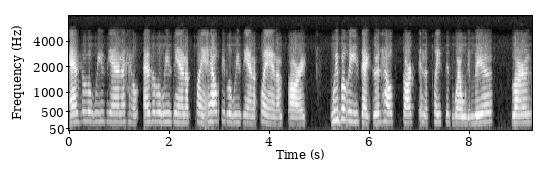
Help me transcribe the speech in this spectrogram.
As a Louisiana health, as a Louisiana plan, healthy Louisiana plan, I'm sorry, we believe that good health starts in the places where we live, learn,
